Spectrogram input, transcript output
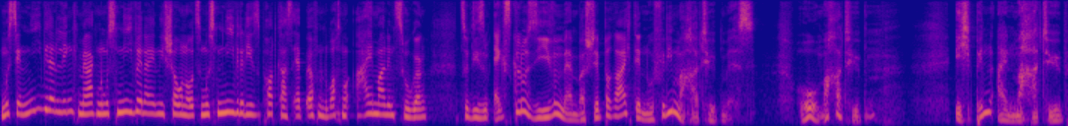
Du musst dir nie wieder einen Link merken, du musst nie wieder in die Show Notes, du musst nie wieder diese Podcast-App öffnen, du brauchst nur einmal den Zugang zu diesem exklusiven Membership-Bereich, der nur für die Machertypen ist. Oh, Machertypen. Ich bin ein Machertyp.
